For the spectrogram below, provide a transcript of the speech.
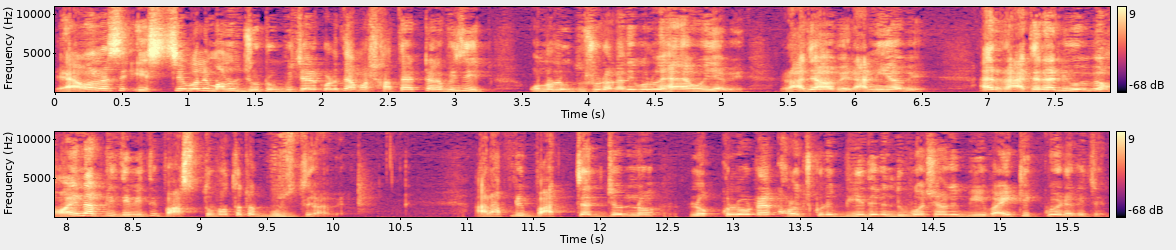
অ্যাওয়ারনেস এসছে বলে মানুষ জটক বিচার করতে আমার সাত হাজার টাকা ভিজিট অন্য লোক দুশো টাকা দিয়ে বলবে হ্যাঁ হয়ে যাবে। রাজা হবে রানী হবে। আর রাজা রানী ওইভাবে হয় না পৃথিবীতে বাস্তবতাটা বুঝতে হবে। আর আপনি বাচ্চার জন্য লক্ষ লক্ষ টাকা খরচ করে বিয়ে দেবেন দু বছর আগে বিয়ে বাড়ি ঠিক করে রেখেছেন।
